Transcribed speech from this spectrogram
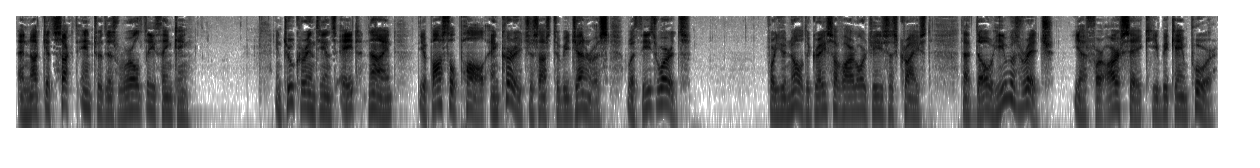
and not get sucked into this worldly thinking. In 2 Corinthians 8 9, the Apostle Paul encourages us to be generous with these words For you know the grace of our Lord Jesus Christ, that though he was rich, yet for our sake he became poor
